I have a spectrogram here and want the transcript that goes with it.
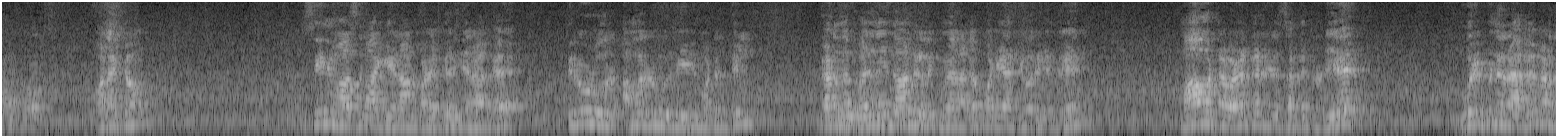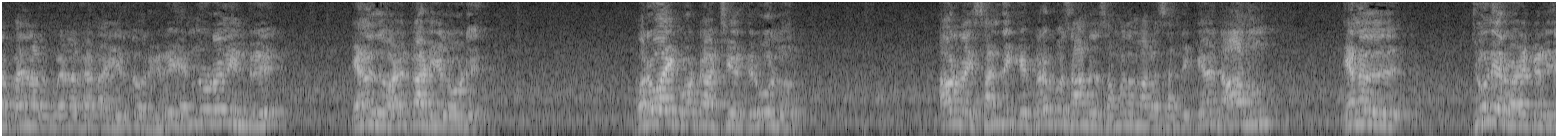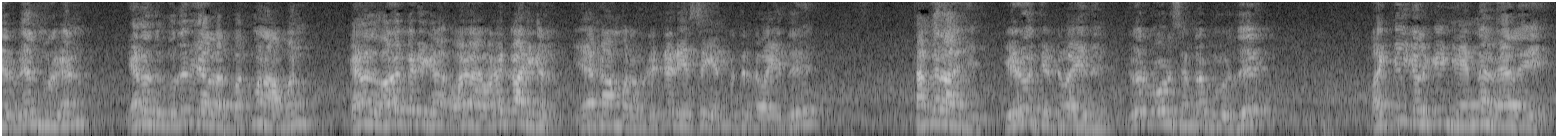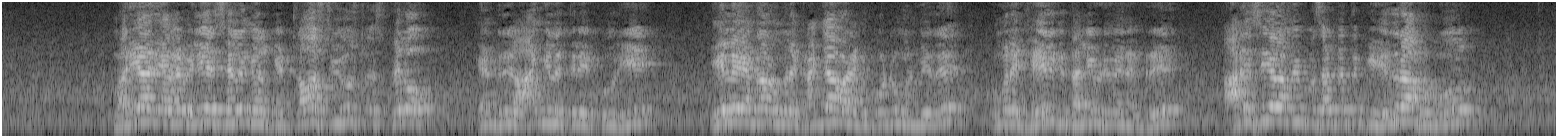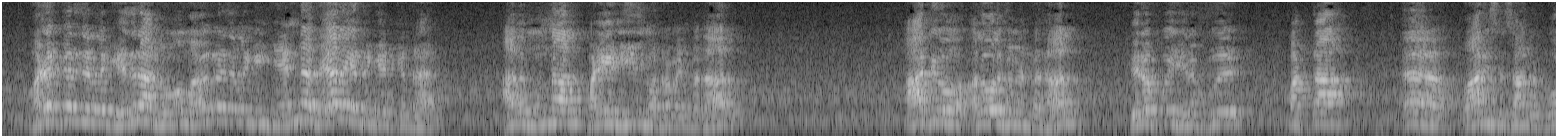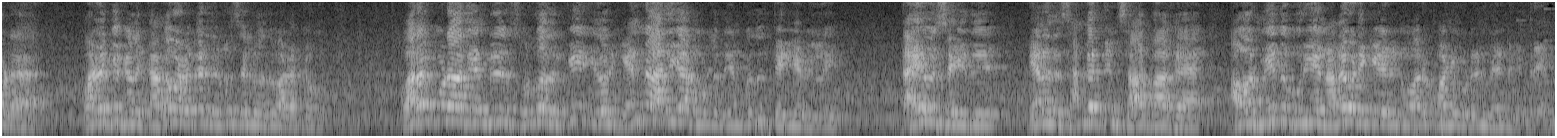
வணக்கம். சீனிவாசன் ஆகிய நான் வழக்கறிஞராக திருவள்ளூர் அமர்வு நீதிமன்றத்தில் கடந்த பதினைந்து ஆண்டுகளுக்கு மேலாக பணியாற்றி வருகின்றேன். மாவட்ட வழக்கறிஞர் சங்கத்தினுடைய உறுப்பினராக கடந்த பதினாலுக்கு மேலாக நான் இருந்து வருகிறேன். என்னுடன் இன்று எனது வழக்காடிகளோடு வருவாய் கோட்ட ஆட்சியர் திருவள்ளூர் அவர்களை சந்திக்க பிறப்பு சான்றிதழ் சம்பந்தமாக சந்திக்க நானும் எனது ஜூனியர் வழக்கறிஞர் வேல்முருகன் எனது உதவியாளர் பத்மநாபன் எனது வழக்கடிக வழ- வழக்காடிகள் ஏகாம்பரம் ரிட்டையர்ட் எஸ்ஐ எண்பத்தி ரெண்டு வயது தங்கராஜ் எழுபத்தி எட்டு வயது. இவர்களோடு சென்ற பொழுது வக்கீல்களுக்கு இங்கே என்ன வேலை? மரியாதையாக வெளியே செல்லுங்கள். கெட் லாஸ்ட் யூஸ்லெஸ் ஃபெலோ என்று ஆங்கிலத்திலே கூறி இல்லை என்றால் உங்களை கஞ்சா வழக்கு போட்டு உங்கள் மீது உங்களை ஜெயிலுக்கு தள்ளிவிடுவேன் என்று அரசியலமைப்பு சட்டத்திற்கு எதிராகவும் வழக்கறிஞர்களுக்கு எதிராகவும் வழக்கறிஞர்களுக்கு இங்கு என்ன வேலை என்று கேட்கின்றார். அது முன்னாள் பழைய நீதிமன்றம் என்பதால் ஆர்டிஓ அலுவலகம் என்பதால் பிறப்பு இறப்பு பட்டா வாரிசு சான்று போட வழக்குகளுக்காக வழக்கறிஞர்கள் செல்வது வழக்கம். வரக்கூடாது என்று சொல்வதற்கு இவருக்கு என்ன அதிகாரம் உள்ளது என்பது தெரியவில்லை. தயவு செய்து எனது சங்கத்தின் சார்பாக அவர் மீது உரிய நடவடிக்கை எடுக்குமாறு பணிவுடன் வேண்டுகின்றேன்.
